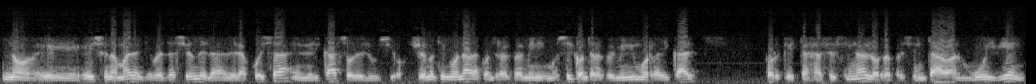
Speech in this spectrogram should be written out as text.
No, eh, es una mala interpretación de la, de la jueza en el caso de Lucio. Yo no tengo nada contra el feminismo, sí contra el feminismo radical, porque estas asesinas lo representaban muy bien,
